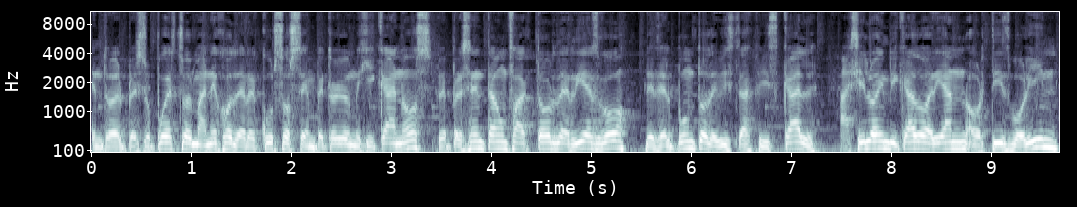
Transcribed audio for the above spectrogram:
Dentro del presupuesto, el manejo de recursos en petróleos mexicanos representa un factor de riesgo desde el punto de vista fiscal. Así lo ha indicado Arián Ortiz Bolín,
